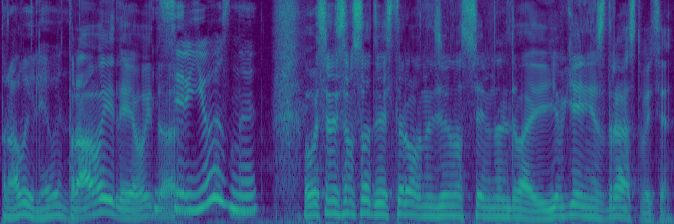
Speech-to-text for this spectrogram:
Правый и левый. Правый и левый, да. Серьезно? 8 800 200 ровно 9702. Евгений, здравствуйте.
